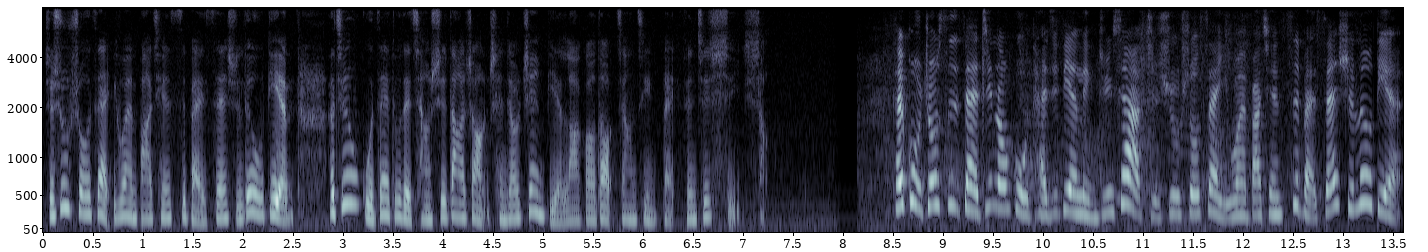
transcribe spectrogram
指数收在一万八千四百三十六点，而金融股再度的强势大涨，成交占比也拉高到将近百分之十以上。台股周四在金融股台积电领军下，指数收在一万八千四百三十六点，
